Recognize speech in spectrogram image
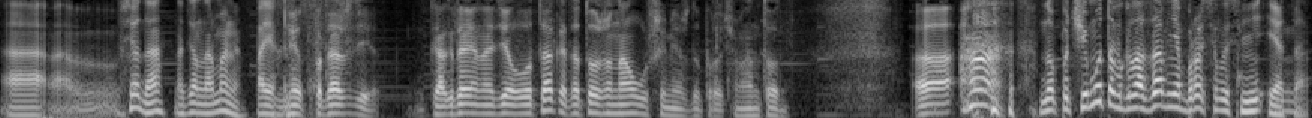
А, а, все, да, надел нормально, поехали. Нет, подожди. Когда я надел вот так, это тоже на уши, между прочим, Антон. А, Но почему-то в глаза мне бросилось не это.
